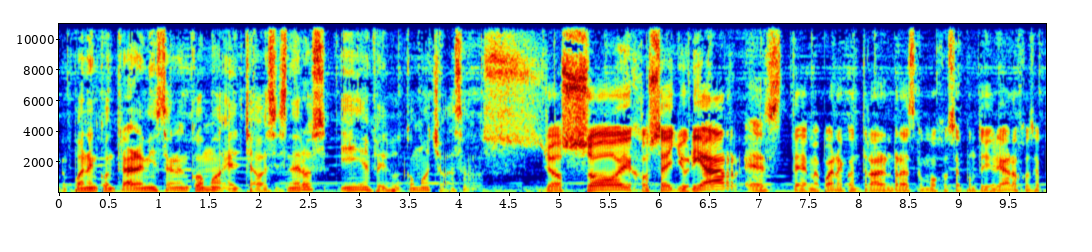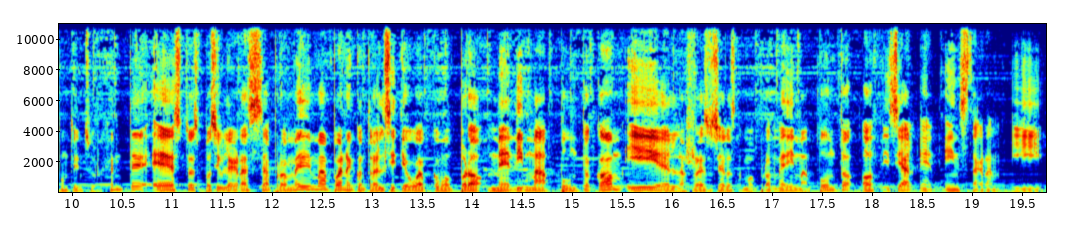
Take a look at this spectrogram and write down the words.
Me pueden encontrar en Instagram como el Chavas Cisneros y en Facebook como Chavasanos. Yo soy José Yuriar. Este, me pueden encontrar en redes como josé.yuriar o josé.insurgente. Esto es posible gracias a Promedima. Pueden encontrar el sitio web como promedima.com y en las redes sociales como promedima.oficial en Instagram. Y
